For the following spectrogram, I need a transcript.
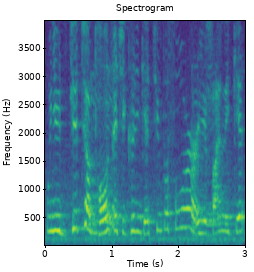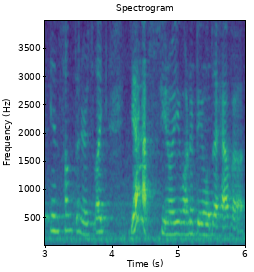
when you get to a pose Mhm. that you couldn't get to before or you Mhm. finally get in something or it's like yes you know you want to be able to have a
